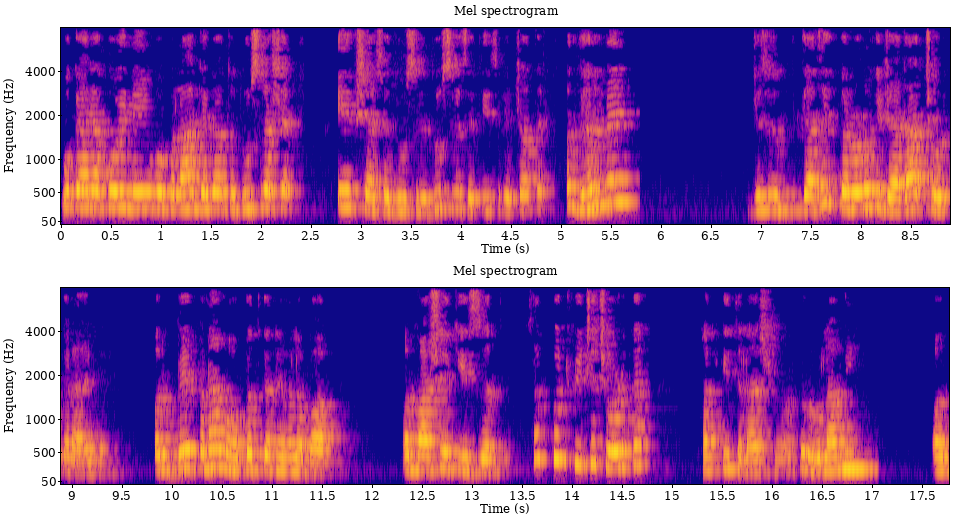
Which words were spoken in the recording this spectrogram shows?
وہ کہہ رہا کوئی نہیں، وہ فلان جگہ تو دوسرا شہر۔ ایک شہر سے دوسرے دوسرے سے تیسرے، چوتھے۔ اور گھر میں جسے کہتے ہیں کروڑوں کی جائیداد چھوڑ کر آئے ہوئے اور بے پناہ محبت کرنے والا باپ اور معاشرے کی عزت، سب کچھ پیچھے چھوڑ کر حق کی تلاش میں اور پھر غلامی۔ اور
